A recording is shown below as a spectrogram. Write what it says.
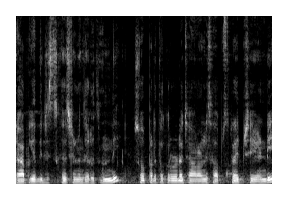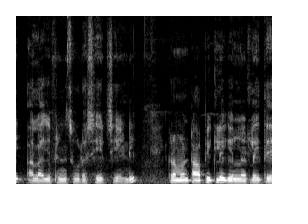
టాపిక్ అయితే డిస్కస్ చేయడం జరుగుతుంది. సో ప్రతి ఒక్కరు కూడా ఛానల్ని సబ్స్క్రైబ్ చేయండి. అలాగే ఫ్రెండ్స్ కూడా షేర్ చేయండి. ఇక్కడ మనం టాపిక్లోకి వెళ్ళినట్లయితే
